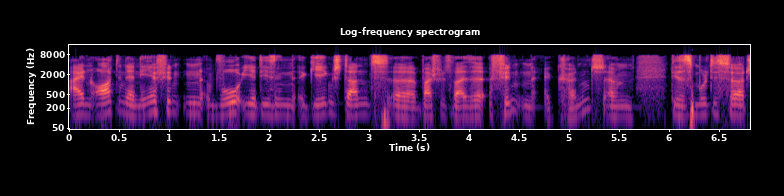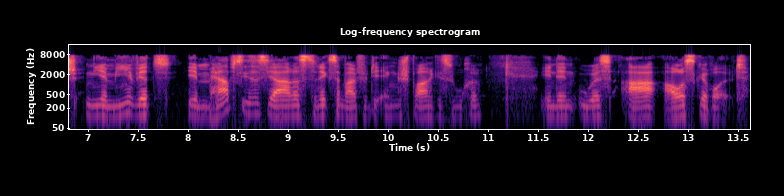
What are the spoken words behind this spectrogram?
einen Ort in der Nähe finden, wo ihr diesen Gegenstand äh, beispielsweise finden könnt. Ähm, dieses Multisearch Near Me wird im Herbst dieses Jahres zunächst einmal für die englischsprachige Suche in den USA ausgerollt.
